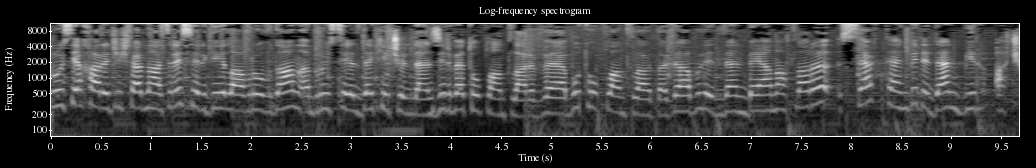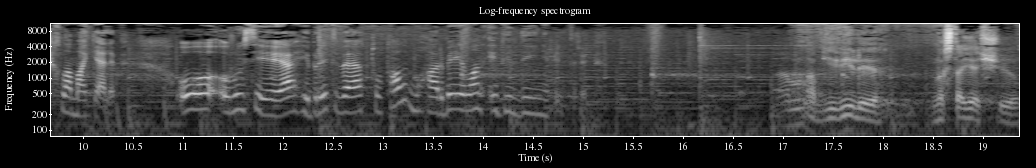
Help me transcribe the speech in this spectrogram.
Rusiya Xarici İşlər Naziri Sergey Lavrovdan Brüsseldə keçirilən zirvə toplantıları və bu toplantılarda qəbul edilən bəyanatları sərt tənqid edən bir açıqlama gəlib. O, Rusiyaya hibrid və total müharibə elan edildiyini bildirib. Нам объявили настоящую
